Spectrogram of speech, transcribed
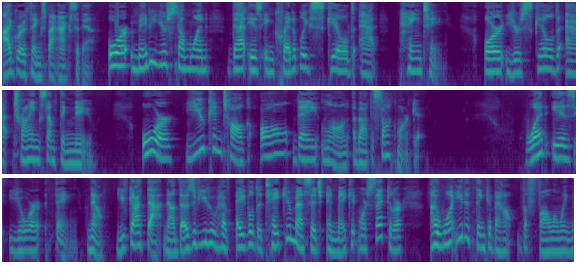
I grow things by accident. Or maybe you're someone that is incredibly skilled at painting or you're skilled at trying something new. Or you can talk all day long about the stock market. What is your thing? Now, you've got that. Now, those of you who have able to take your message and make it more secular, I want you to think about the following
